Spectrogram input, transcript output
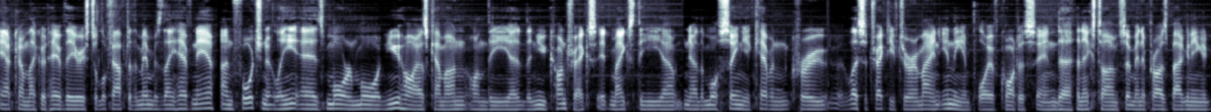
outcome they could have there is to look after the members they have now. Unfortunately, as more and more new hires come on on the uh, the new contracts, it makes the uh, you know the more senior cabin crew less attractive to remain in the employ of Qantas. And uh, the next time some enterprise bargaining ag-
